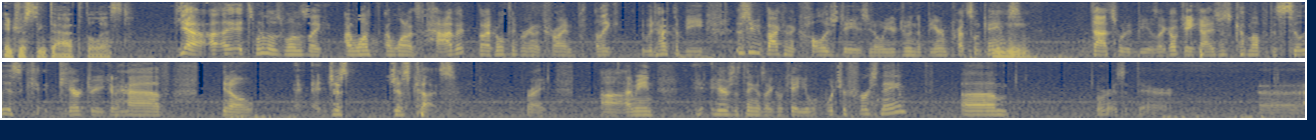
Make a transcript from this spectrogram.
interesting to add to the list. Yeah, it's one of those ones like I want I want to have it, but I don't think we're gonna try and like it would have to be. This would be back in the college days, you know, when you're doing the beer and pretzel games. Mhm. That's what it'd be. It's like, okay, guys, just come up with the silliest character you can have, you know, just just cuz, right? Uh, I mean, here's the thing: it's like, okay, you, what's your first name? Um, where is it there? Uh,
